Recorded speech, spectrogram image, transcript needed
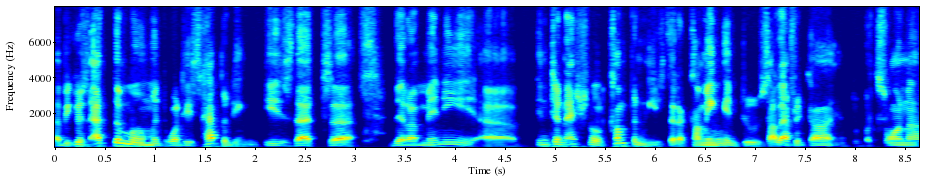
Uh, because at the moment, what is happening is that uh, there are many uh, international companies that are coming into South Africa, into Botswana,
